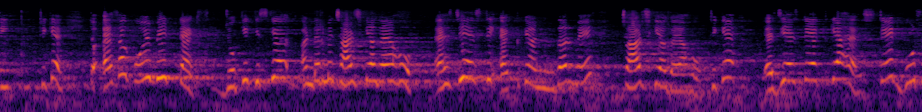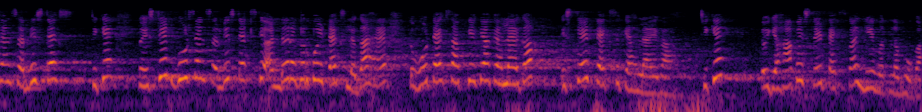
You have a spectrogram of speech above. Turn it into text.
टी ठीक है? तो ऐसा कोई भी टैक्स जो कि किसके अंडर में चार्ज किया गया हो S G S T act के अंदर में चार्ज किया गया हो, ठीक है? S G S T act क्या है? State goods and service tax ठीक है? तो state goods and service tax के अंडर अगर कोई टैक्स लगा है तो वो टैक्स आपके क्या कहलाएगा? स्टेट टैक्स कहलाएगा, ठीक है? तो यहाँ पे स्टेट टैक्स का ये मतलब होगा।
